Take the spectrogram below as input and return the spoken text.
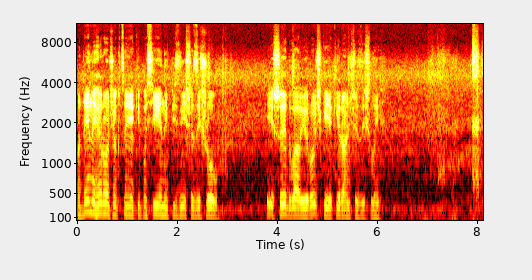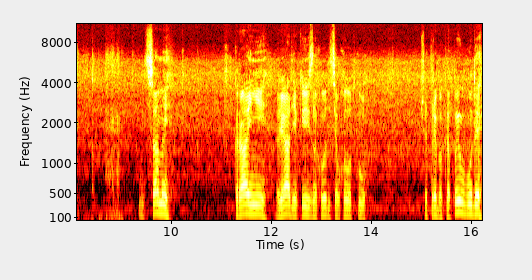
Один огірочок це який посіяний пізніше зійшов. І ще два огірочки, які раніше зійшли. От Самий крайній ряд, який знаходиться в холодку. Ще треба крапив буде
